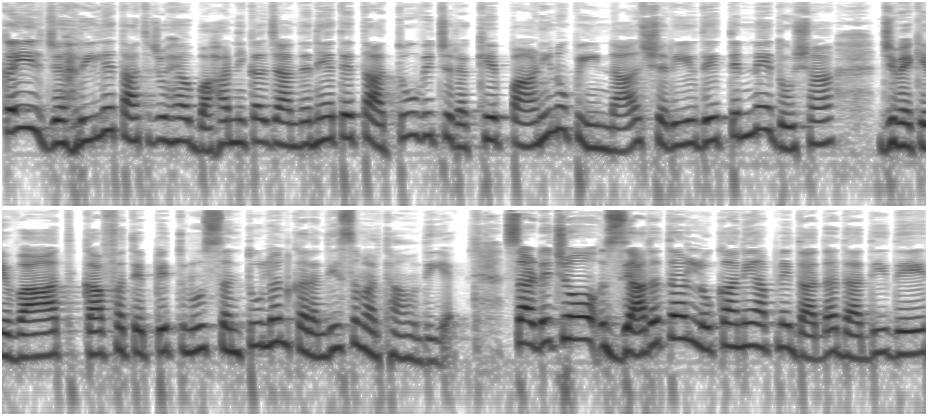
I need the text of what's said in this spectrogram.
ਕਈ ਜ਼ਹਿਰੀਲੇ ਤੱਤ ਜੋ ਹੈ ਉਹ ਬਾਹਰ ਨਿਕਲ ਜਾਂਦੇ ਨੇ ਅਤੇ ਧਾਤੂ ਵਿੱਚ ਰੱਖੇ ਪਾਣੀ ਨੂੰ ਪੀਣ ਨਾਲ ਸਰੀਰ ਦੇ ਤਿੰਨੇ ਦੋਸ਼ਾਂ ਜਿਵੇਂ ਕਿ ਵਾਤ, ਕਫ ਅਤੇ ਪਿੱਤ ਨੂੰ ਸੰਤੁਲਨ ਕਰਨ ਦੀ ਸਮਰੱਥਾ ਹੁੰਦੀ ਹੈ। ਸਾਡੇ ਚੋਂ ਜ਼ਿਆਦਾਤਰ ਲੋਕਾਂ ਨੇ ਆਪਣੇ ਦਾਦਾ ਦਾਦੀ ਦੇ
